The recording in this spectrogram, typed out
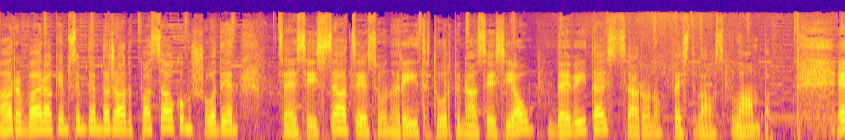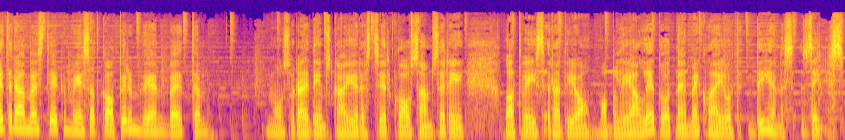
ar vairākiem simtiem dažādu pasākumu šodien Cēsīs sācies un rīt turpināsies jau devītais sarunu festivāls Lampa. Ēterā mēs tiekamies atkal pirmdien, bet um, Mūsu raidījums, kā ierasts, ir klausāms arī Latvijas radio mobilajā lietotnē, meklējot dienas ziņas.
